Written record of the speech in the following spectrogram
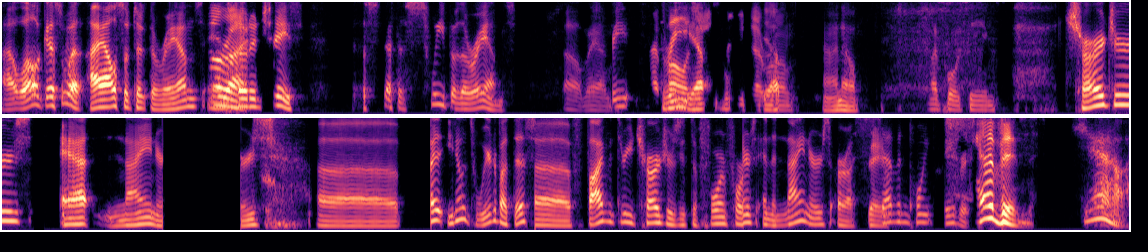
Uh, well, guess what? I also took the Rams, and All right. so did Chase. That's, that's a sweep of the Rams. Oh man, Three, I three, yep. for that Yep. wrong. I know. My poor team. Chargers at Niners. Uh, you know what's weird about this? Uh, five and three Chargers. It's a four and four, and the Niners are a Favorite. seven point favorite. Seven. Yeah,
